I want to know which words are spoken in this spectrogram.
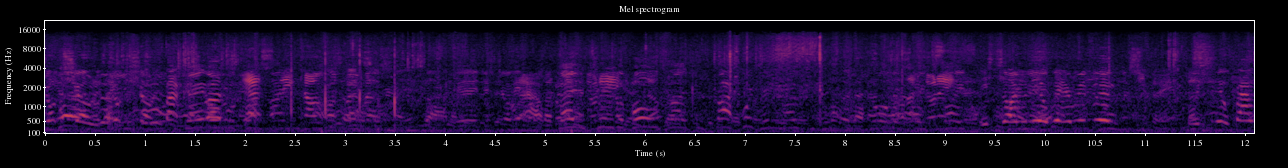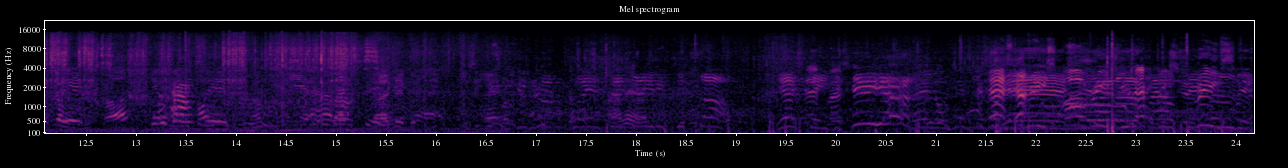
drop the shoulders, drop the shoulders, back. Yes, through the ball, backwards This time a little bit of rhythm. Those little bounces, little bounces. Yes, Steve, it's here. Yes, Reese. Oh, Reese, you left Reese. Reese.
